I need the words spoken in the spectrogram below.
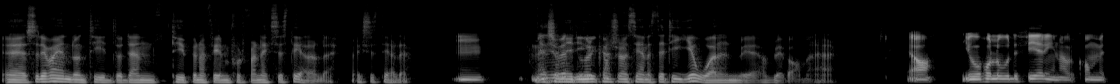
Eh, så det var ändå en tid då den typen av film fortfarande existerade. existerade. mm. Men jag känner det är ju kanske de senaste tio åren vi har blivit av med det här. Ja, jo, Hollywoodifieringen har väl kommit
